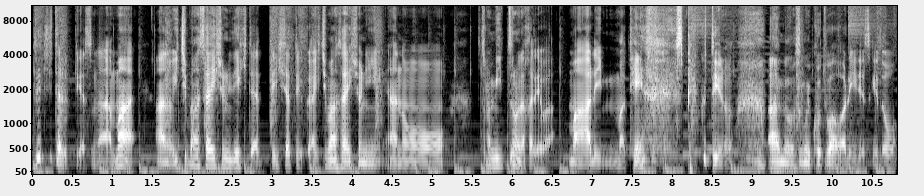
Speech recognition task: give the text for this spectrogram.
デジタルってやつが、まあ、あの一番最初にできた、できたというか、一番最初に、あのーその3つの中では、まあ、ある意味、まあ、スペックっていうのあの、すごい言葉は悪いですけど、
